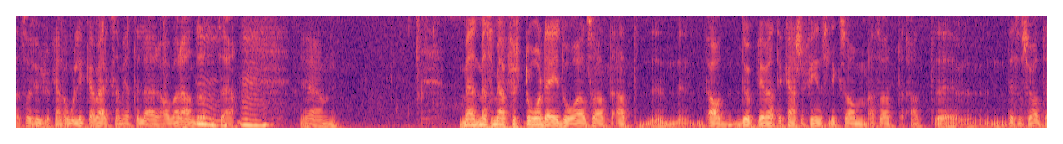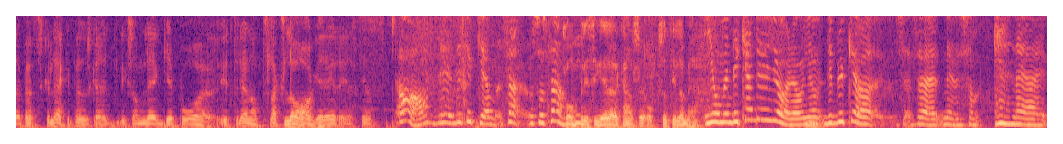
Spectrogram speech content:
alltså hur kan olika verksamheter lära av varandra så att säga. Ehm, Men, men som jag förstår dig då alltså att, att ja, du upplever att det kanske finns liksom alltså att, att eh, det socialterapeutiska och läkepedagogiska liksom lägger på ytterligare något slags lager. Är det- Ska jag Ja, det, det tycker jag. Och så samtidigt, komplicerar kanske också till och med. Jo, men det kan du göra. Och jag, det brukar jag så så här, nu som när jag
